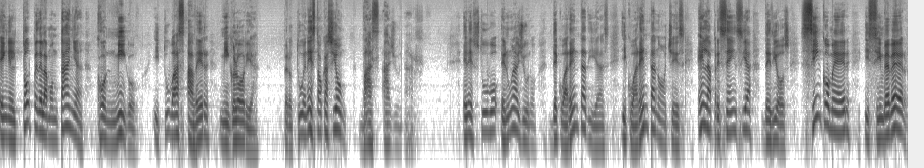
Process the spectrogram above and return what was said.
en el tope de la montaña conmigo y tú vas a ver mi gloria. Pero tú en esta ocasión vas a ayunar. Él estuvo en un ayuno de 40 días y 40 noches en la presencia de Dios, sin comer y sin beber.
